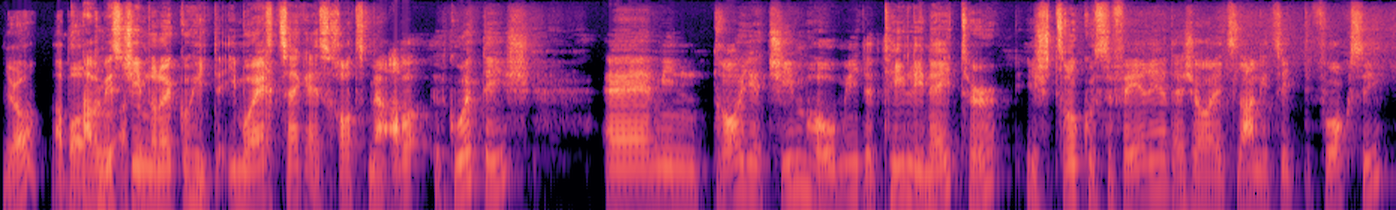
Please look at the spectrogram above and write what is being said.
Ja, aber. Aber du- bis das Gym noch nicht heute. Ich muss echt sagen, es kotzt mir. Aber das Gute ist, äh, mein treuer Gym-Homie, der Tilly Nater, ist zurück aus der Ferien. Der ist ja jetzt lange Zeit vor gewesen.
